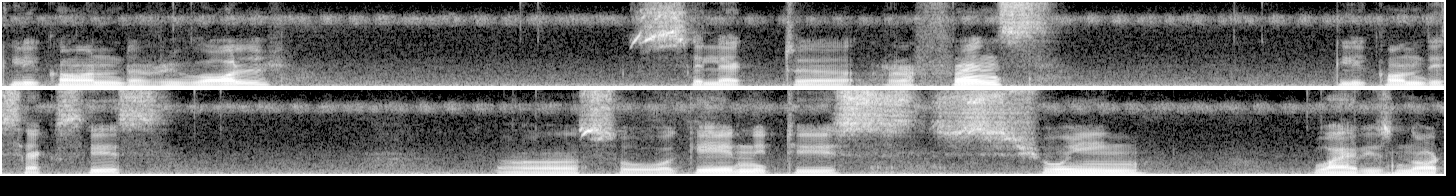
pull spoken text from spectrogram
Click on the revolve. Select uh, reference. Click on this axis. Uh, so again it is showing wire is not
